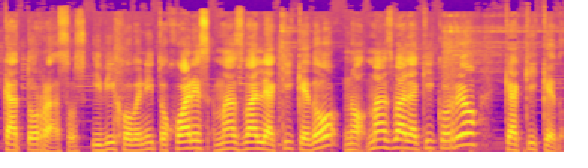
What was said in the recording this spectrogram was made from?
catorrazos y dijo Benito Juárez, más vale aquí quedó, no, más vale aquí corrió que aquí quedó.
